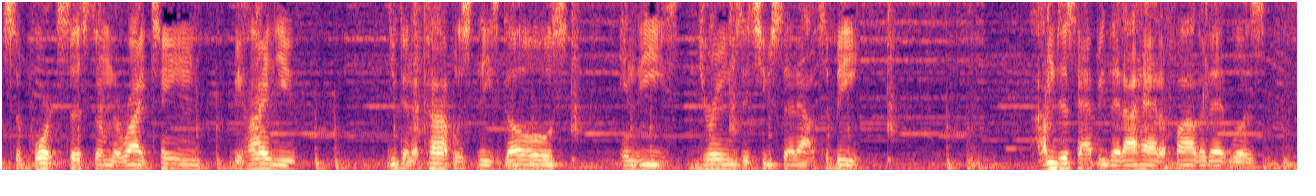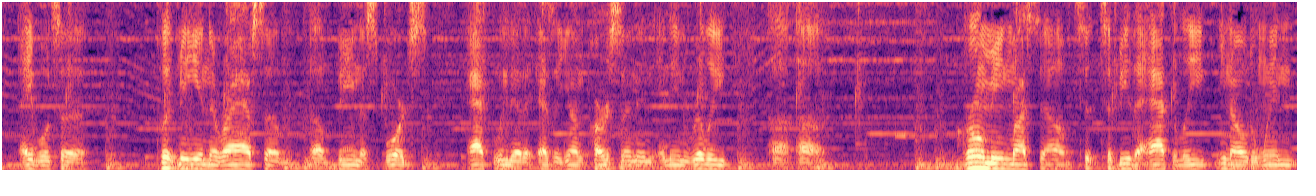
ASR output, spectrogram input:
support system, the right team behind you, you can accomplish these goals and these dreams that you set out to be. I'm just happy that I had a father that was able to put me in the rafts of, of being a sports athlete as a young person and, and then really uh, uh, grooming myself to, to be the athlete, you know, to win,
